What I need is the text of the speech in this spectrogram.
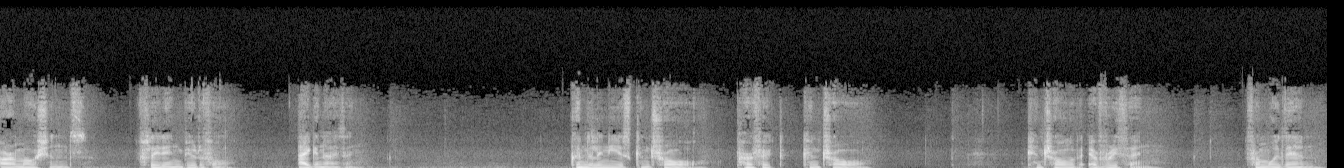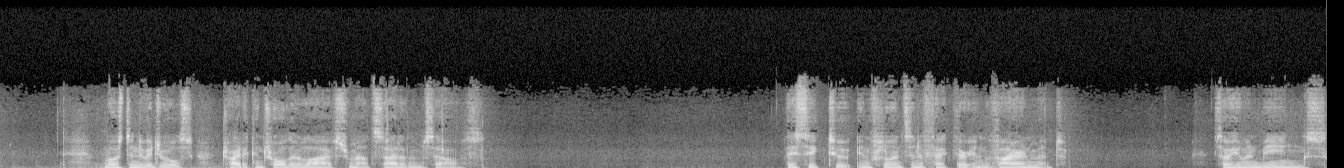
Our emotions, fleeting, beautiful, agonizing. Kundalini is control, perfect control. Control of everything from within. Most individuals try to control their lives from outside of themselves. They seek to influence and affect their environment so human beings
